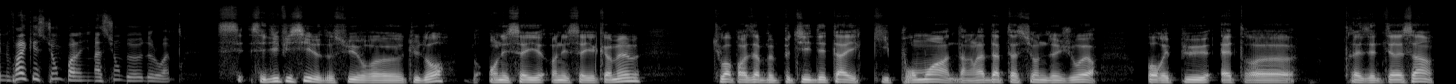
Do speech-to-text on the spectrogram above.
une vraie question pour l'animation de, de l'OM. C'est difficile de suivre euh, Tudor. On essaye, on essaye quand même. Tu vois, par exemple, un petit détail qui, pour moi, dans l'adaptation d'un joueur, aurait pu être très intéressant.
